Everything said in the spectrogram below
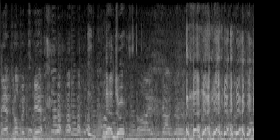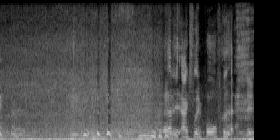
now drop it down. Now drop. Oh, you just can't do it. How do you actually fall for that shit?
